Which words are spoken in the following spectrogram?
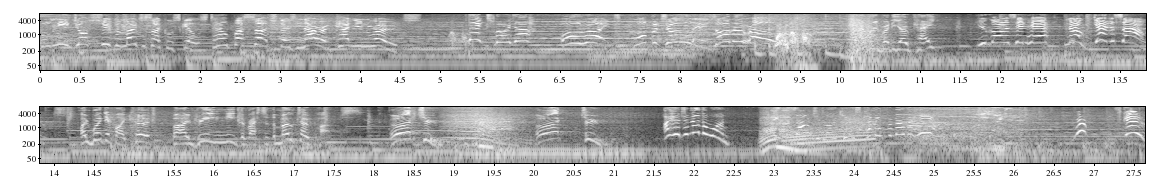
We'll need your super motorcycle skills to help us search those narrow canyon roads. Thanks, Ryder. All right, Paw Patrol is on a roll. Everybody okay? You got us in here. Now get us out. I would if I could, but I really need the rest of the moto pups. Achoo! Achoo! I heard another one. It sounded like it was coming from over here. Ruff, Scoop.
